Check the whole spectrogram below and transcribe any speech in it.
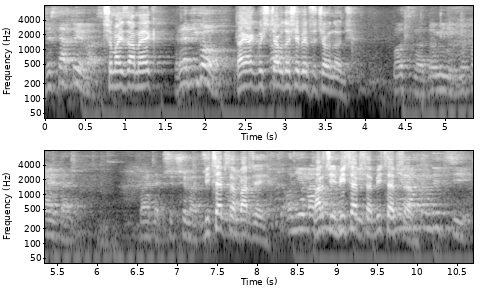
Wystartuję was. Trzymaj zamek, Ready, go! tak jakbyś chciał do siebie przyciągnąć. Mocno, Dominik, no pamiętaj. Pamiętaj, przytrzymać. Bicepsem bardziej. On nie ma Marcin, kondycji. bicepsem, bicepsem. On nie ma kondycji.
